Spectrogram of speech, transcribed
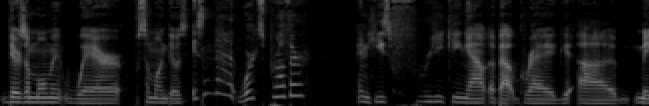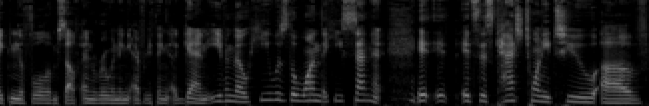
there's a moment where someone goes, "Isn't that Wirt's brother?" And he's freaking out about Greg uh, making a fool of himself and ruining everything again, even though he was the one that he sent it. it, it it's this catch twenty two of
